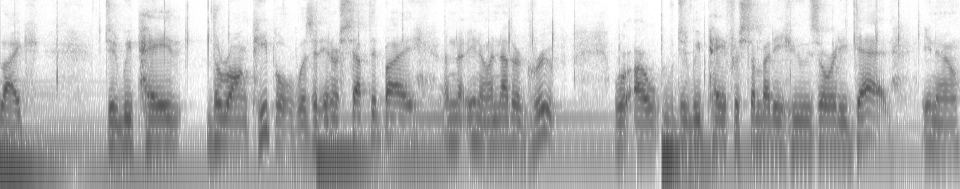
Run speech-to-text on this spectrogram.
like, did we pay the wrong people? Was it intercepted by you know another group? Or, or did we pay for somebody who's already dead? You know,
